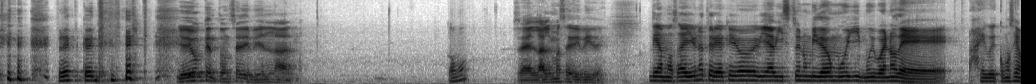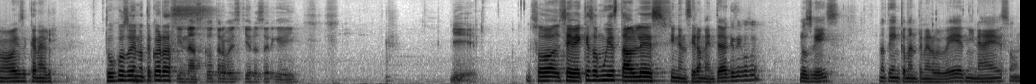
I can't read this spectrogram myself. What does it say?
Prácticamente. Yo digo que entonces se divide en la alma. ¿Cómo? O sea, el alma se divide. Digamos, hay una teoría que yo había visto en un video muy, muy bueno de... Ay, güey, ¿cómo se llamaba ese canal? ¿Tú, José, no te acuerdas? Si nazco otra vez quiero ser gay. Bien. So- se ve que son muy estables financieramente, ¿verdad que sí, José? Los gays. No tienen que mantener bebés ni nada de eso.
